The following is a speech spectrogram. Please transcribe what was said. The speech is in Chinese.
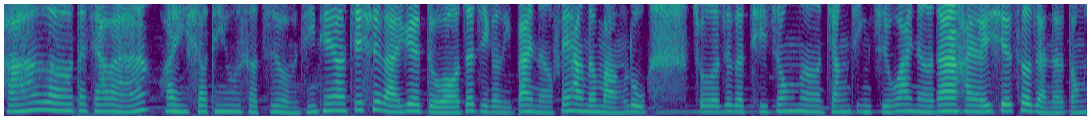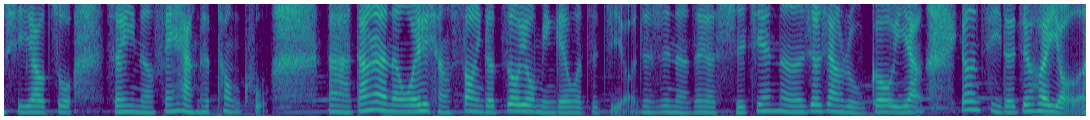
Hello，大家晚安，欢迎收听《无所知》。我们今天要继续来阅读哦。这几个礼拜呢，非常的忙碌，除了这个其中呢将近之外呢，当然还有一些策展的东西要做，所以呢非常的痛苦。那当然呢，我也想送一个座右铭给我自己哦，就是呢，这个时间呢就像乳沟一样，用挤的就会有了。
